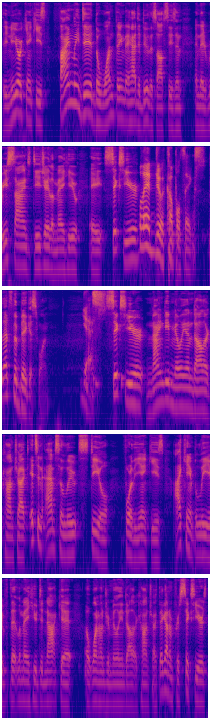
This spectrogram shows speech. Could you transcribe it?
the New York Yankees finally did the one thing they had to do this offseason, and they re signed DJ LeMahieu a six year. Well, they had to do a couple things. That's the biggest one. Yes. Six year, $90 million contract. It's an absolute steal for the Yankees. I can't believe that LeMahieu did not get a $100 million contract. They got him for six years,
